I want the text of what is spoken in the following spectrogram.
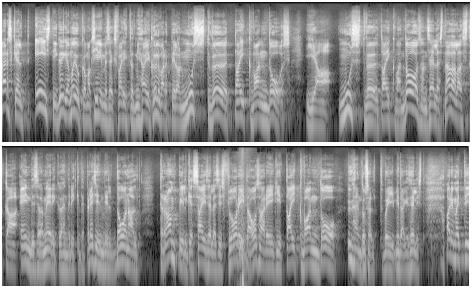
Värskelt Eesti kõige mõjukamaks inimeseks valitud Mihhail Kõlvartil on mustvöö taekwondo's ja mustvöö taekwondo's on sellest nädalast ka endisel Ameerika Ühendriikide presidendil Donald Trumpil, kes sai selle siis Florida osariigi taekwondo ühenduselt või midagi sellist. Harri-Mati,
